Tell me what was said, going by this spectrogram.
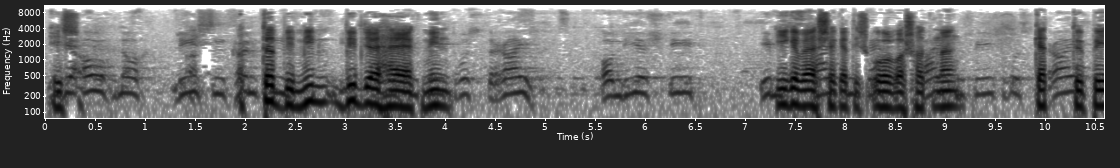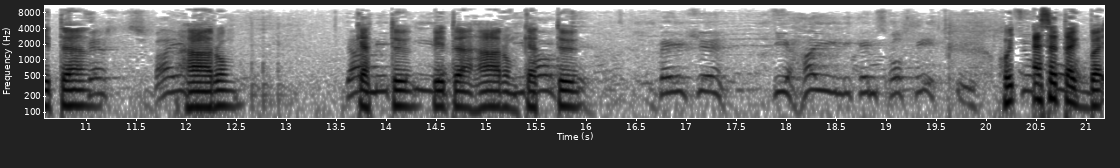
És a többi bibliai helyek, mint ígeverseket is olvashatnánk. 2 Péter 3, 2 Péter 3, 2, hogy eszetekbe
